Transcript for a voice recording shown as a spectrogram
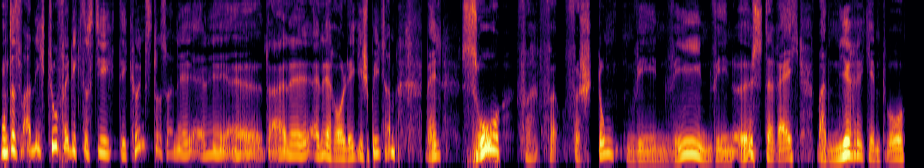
und das war nicht zufällig, dass die, die Künstler so eine, eine, äh, eine, eine Rolle gespielt haben, weil so ver, ver, verstunken wie in Wien, wie in Österreich, war nirgendwo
